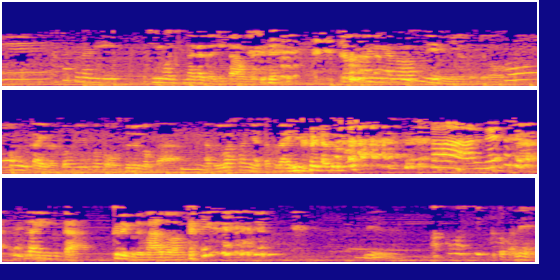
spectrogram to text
へかたくなに紐に繋がれたギターを持って、たくなにあのステージにいるんですけど。今回はそういうことをするのかあと噂にあったフライングをやるのか、ああ、あれね。フライングか、くるくる回るドラムか。アコースティックとかね、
